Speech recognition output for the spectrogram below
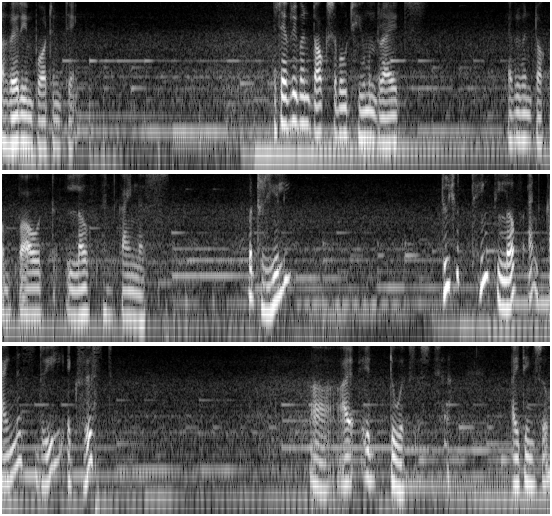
a very important thing. That everyone talks about human rights, everyone talk about love and kindness. But really? Do you think love and kindness really exist? Ah, I, it do exist. I think so.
